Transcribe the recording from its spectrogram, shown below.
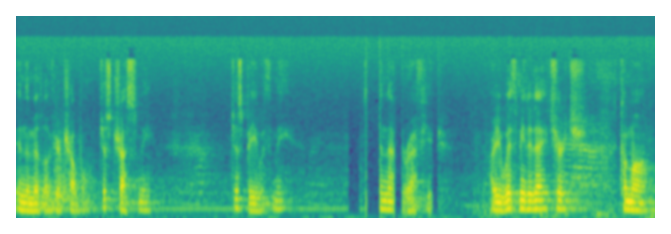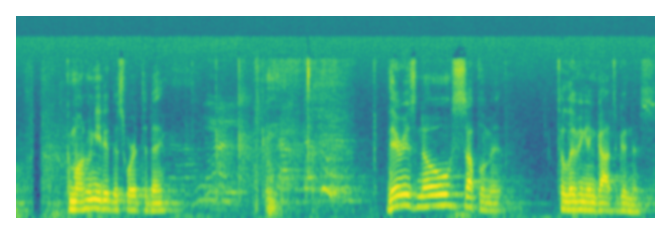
in the middle of your trouble. Just trust me. Just be with me. In that refuge. Are you with me today, church? Come on. Come on. Who needed this word today? There is no supplement to living in God's goodness.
